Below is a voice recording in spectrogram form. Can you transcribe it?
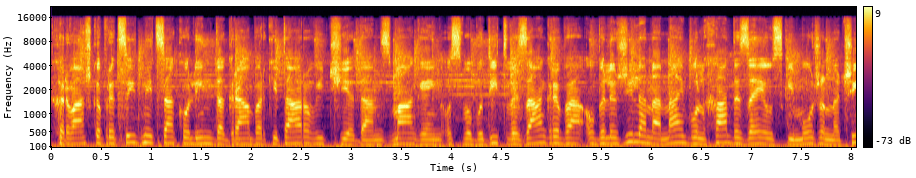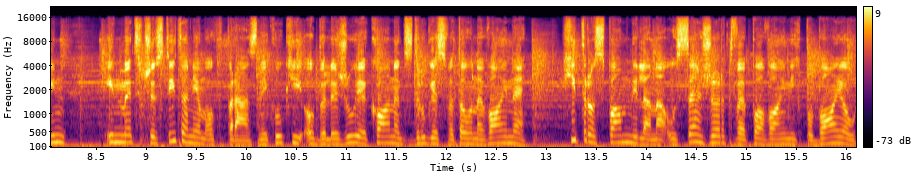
Hrvaška predsednica Kolinda Grabar-Kitarovič je dan zmage in osvoboditve Zagreba obeležila na najbolj HDZ-jevski možen način in med čestitanjem ob prazniku, ki obeležuje konec druge svetovne vojne, hitro spomnila na vse žrtve povojnih pobojev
